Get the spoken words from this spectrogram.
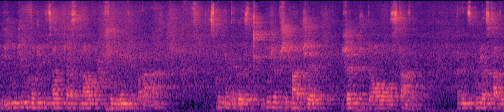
Jeżeli będziemy chodzili cały czas na przyujętych kolanach, skutkiem tego jest duże przyparcie rzepki do stawu, a więc bóle stawu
